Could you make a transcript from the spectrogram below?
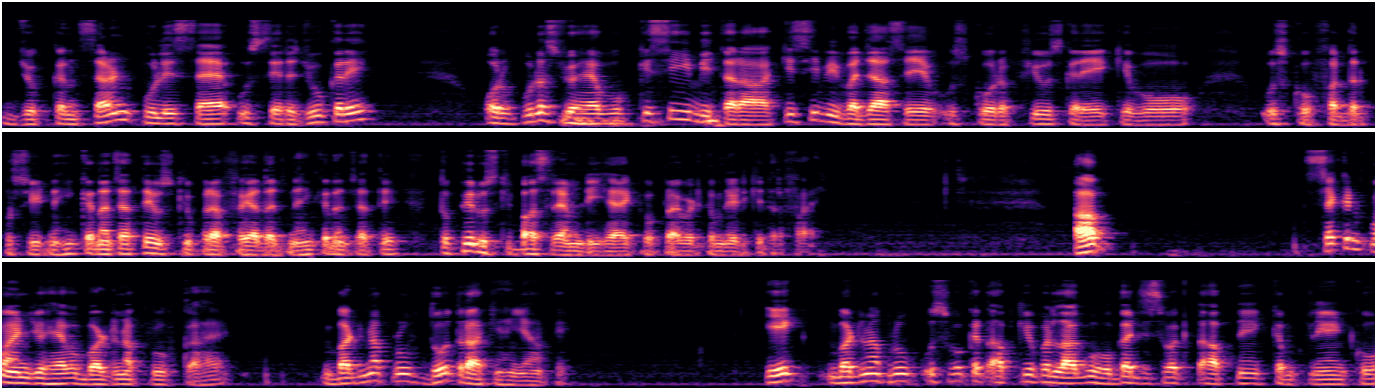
जो कंसर्न पुलिस है, उससे रजू करे और पुलिस जो है वो किसी भी तरह, किसी भी वजह से उसको रिफ्यूज़ करे कि वो उसको फर्दर प्रोसीड नहीं करना चाहते, उसके ऊपर एफ़ दर्ज नहीं करना चाहते तो फिर उसके पास रेमडी है कि वो प्राइवेट कंप्लेंट की तरफ़ आए। अब सेकंड पॉइंट जो है वो बर्डन ऑफ़ प्रूफ का है। बर्डन ऑफ़ प्रूफ दो तरह के हैं यहाँ पे। एक बर्डन ऑफ़ प्रूफ उस वक्त आपके ऊपर लागू होगा जिस वक्त आपने कंप्लेंट को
